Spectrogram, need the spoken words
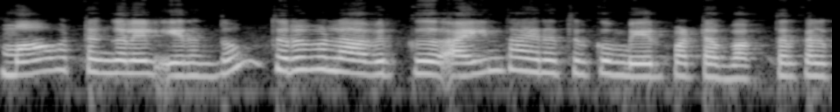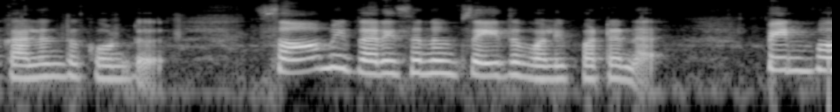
மாவட்டங்களில் இருந்தும் திருவிழாவிற்கு ஐந்தாயிரத்திற்கும் மேற்பட்ட பக்தர்கள் கலந்து கொண்டு சாமி தரிசனம் செய்து வழிபட்டனர். பின்பு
